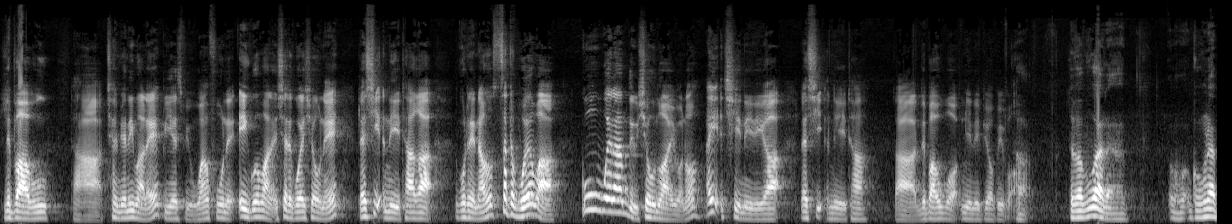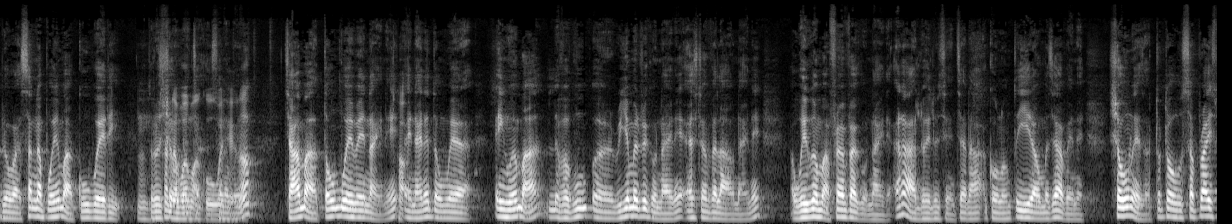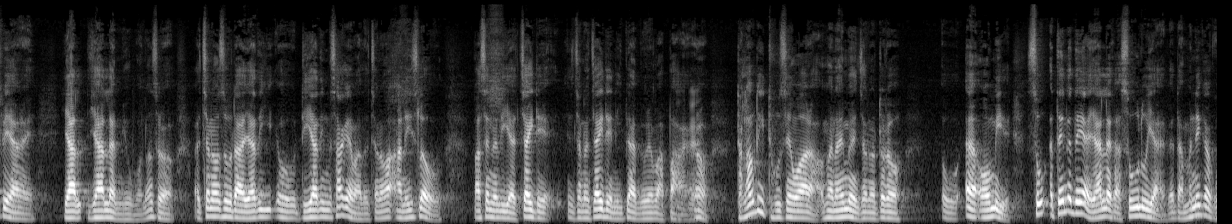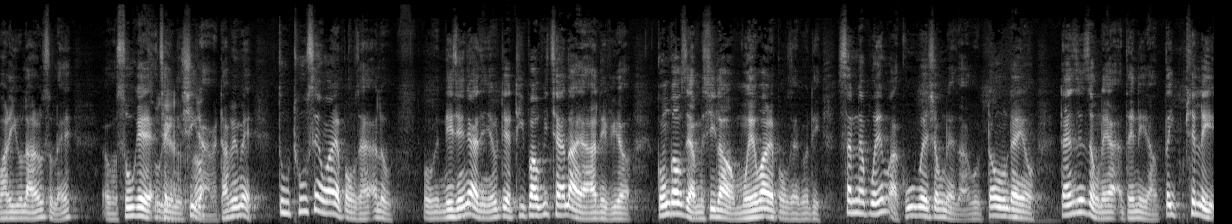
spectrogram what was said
လက်ပါဦးဒါချန်ပီယံလိမှာလည်း PSV 1-4နဲ့အိမ်ကွဲမှာလည်းအချက်တကွဲရှုံးတယ်။လက်ရှိအနေအထားကအခုတည်းနောက်17ပွဲမှာ ကိုးပွဲလားမသိဘူးရှုံးသွားပြီပေါ့နော်။အဲ့ဒီအခြေအနေတွေကလက်ရှိအနေအထားဒါလက်ပါဦးပေါ့အမြင်လေးပြောပြပါဦးဟုတ်လီဗာပူးကဒါဟိုအကုန်ကပြောပါ12ပွဲမှာ9ပွဲထိသူတို့ရှုံး12ပွဲမှာ9ပွဲထဲနော်ဂျားမှာ3ပွဲပဲနိုင်တယ်ဟုတ်အဲနိုင်တဲ့3ပွဲကအိမ်ဝင်းမှာလီဗာပူးရီယယ်မက်ဒရစ်ကိုနိုင်တယ်အက်စတန်ဗီလာကိုနိုင်တယ်အဝေးဘက်မှာဖရန့်ဖတ်ကိုနိုင်တယ်အဲ့ဒါလွယ်လို့ရှိရင်ကျန်တာအကုန်လုံးတည်ရအောင်မကြပဲနဲ့ရှုံးတယ်ဆိုတော့တော်တော် surprise ဖြစ်ရတဲ့ရရလက်မျိုးပေါ့နော်ဆိုတော့ကျွန်တော်ဆိုတာရာသီဟိုဒီရာသီမစခင်ပါဆိုကျွန်တော်ကအာနီစ်လို့ personally ကကြိုက်တဲ့ကျွန်တော်ကြိုက်တဲ့နီးပြမျိုးတွေမှာပါတယ်အဲ့တော့ဒီလောက်ထိထိုးဆင်းသွားတာအမှန်တိုင်းပဲကျွန်တော်တော်တော်ဟိုအန်အောမိတယ်ဆိုအတင်းအတင်းကရလက်ကစိုးလို့ရတယ်ဗျဒါမနစ်ကဂွာဒီယိုလာတို့ဆိုလဲဟိုစိုးခဲ့တဲ့အချိန်တွေရှိတာပဲဒါပေမဲ့သူထိုးဆင်းသွားတဲ့ပုံစံအဲ့လိုဟိုနေချင်းညချင်းရုပ်တရက်ထီပေါက်ပြီးချမ်းသာရာကနေပြီးတော့ကုန်းကောက်စရာမရှိတော့မွဲသွားတဲ့ပုံစံမျိုးဒီ12ပွဲမှာ9ပွဲရှုံးနေတာကိုတုံတန်ရုံတန်းစင်းစုံတွေကအတင်းတွေတောင်တိတ်ဖြစ်လိ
